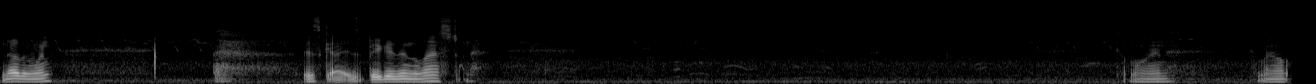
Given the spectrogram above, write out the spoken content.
another one. This guy is bigger than the last one. Come on, come out.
